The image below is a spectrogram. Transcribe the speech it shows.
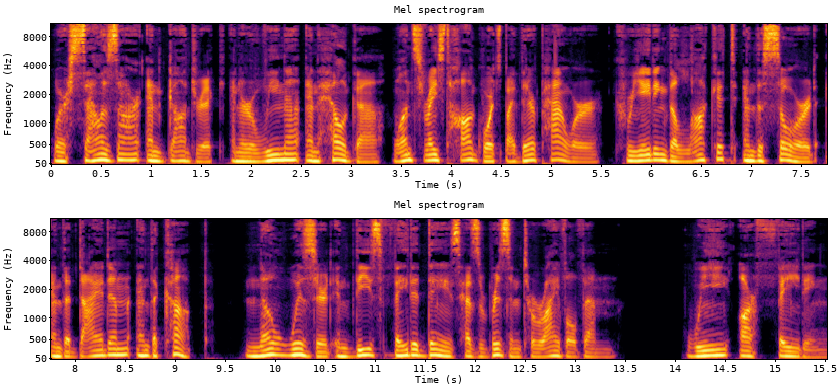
Where Salazar and Godric and Rowena and Helga once raised Hogwarts by their power, creating the locket and the sword and the diadem and the cup, no wizard in these faded days has risen to rival them. We are fading,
